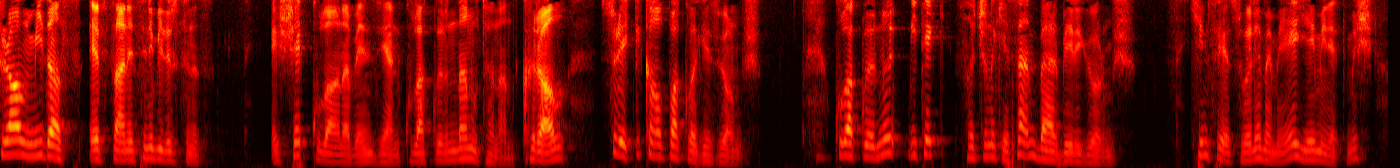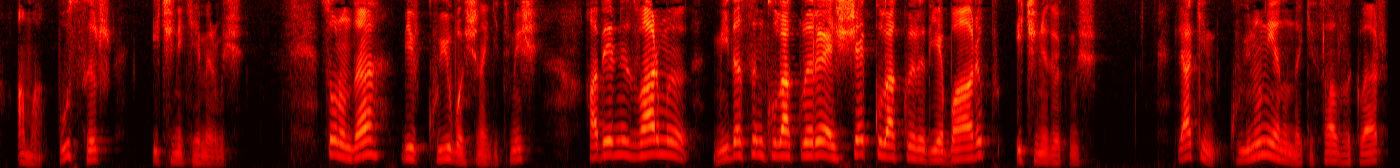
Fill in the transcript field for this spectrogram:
Kral Midas efsanesini bilirsiniz. Eşek kulağına benzeyen kulaklarından utanan kral sürekli kalpakla geziyormuş. Kulaklarını bir tek saçını kesen berberi görmüş. Kimseye söylememeye yemin etmiş ama bu sır içini kemirmiş. Sonunda bir kuyu başına gitmiş. Haberiniz var mı? Midas'ın kulakları eşek kulakları diye bağırıp içini dökmüş. Lakin kuyunun yanındaki sazlıklar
